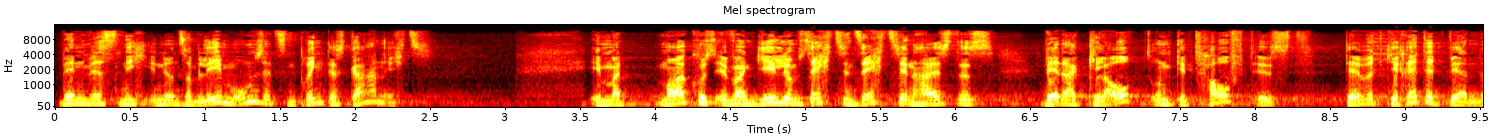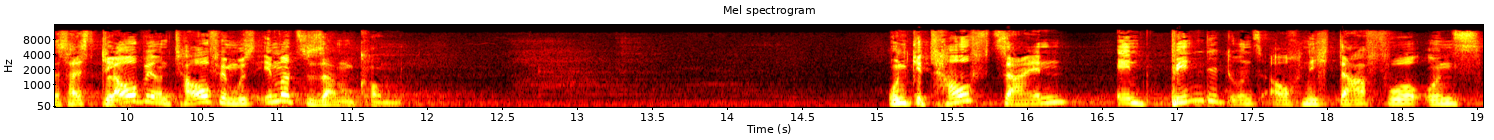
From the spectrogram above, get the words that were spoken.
Wenn wir es nicht in unserem Leben umsetzen, bringt es gar nichts. Im Markus Evangelium 16, 16 heißt es, wer da glaubt und getauft ist, der wird gerettet werden. Das heißt, Glaube und Taufe muss immer zusammenkommen. Und getauft sein entbindet uns auch nicht davor, uns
